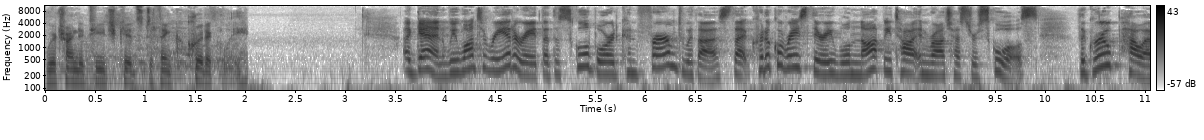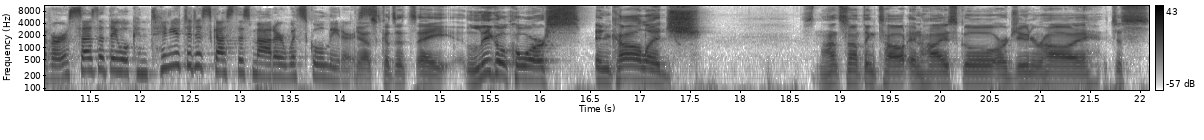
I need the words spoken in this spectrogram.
We're trying to teach kids to think critically. Again, we want to reiterate that the school board confirmed with us that critical race theory will not be taught in Rochester schools. The group, however, says that they will continue to discuss this matter with school leaders. Yes, because it's a legal course in college. It's not something taught in high school or junior high. It's just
